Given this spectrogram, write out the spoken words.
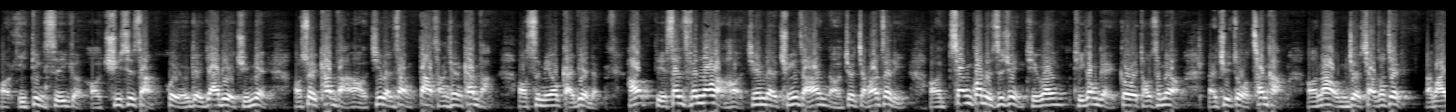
哦，一定是一个哦趋势上会有一个压力的局面哦，所以看法啊，基本上大长线的看法哦是没有改变的。好，也三十分钟了哈，今天的群益早安哦就讲到这里啊，相关的资讯提供提供给各位投资朋友来去做参考好，那我们就下周见，拜拜。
